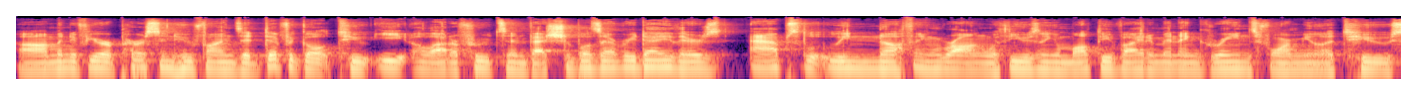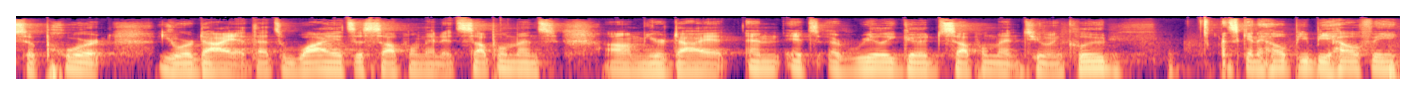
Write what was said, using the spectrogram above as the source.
Um, and if you're a person who finds it difficult to eat a lot of fruits and vegetables every day, there's absolutely nothing wrong with using a multivitamin and and greens formula to support your diet. That's why it's a supplement. It supplements um, your diet, and it's a really good supplement to include. It's going to help you be healthy,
